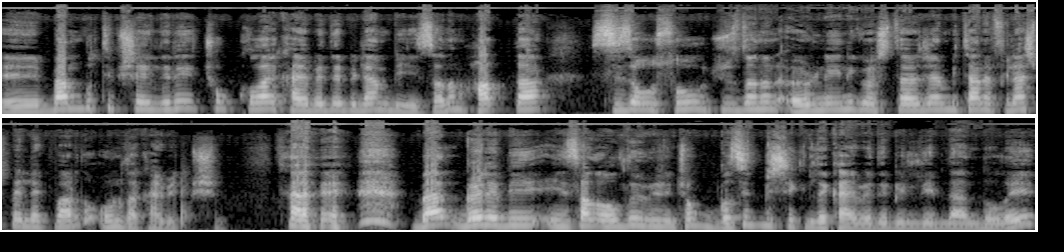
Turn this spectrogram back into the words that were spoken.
Ee, Ben bu tip şeyleri çok kolay kaybedebilen bir insanım. Hatta size o soğuk cüzdanın örneğini göstereceğim bir tane flash bellek vardı. Onu da kaybetmişim. Ben böyle bir insan olduğum için çok basit bir şekilde kaybedebildiğimden dolayı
